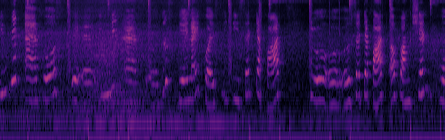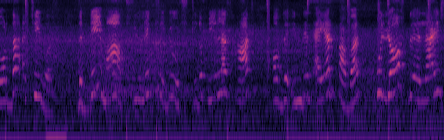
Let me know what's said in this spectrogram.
Indian Air Force, uh, uh, Indian Air uh, this day set apart a function for the achievers. The day marks unique tributes to the fearless hearts of the Indian air power who lost their lives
